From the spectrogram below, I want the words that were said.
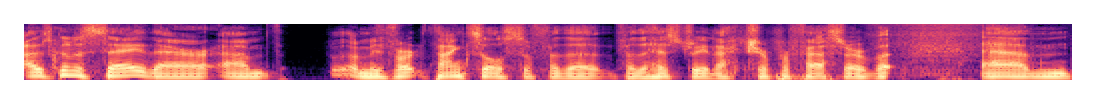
I was going to say there. Um, I mean, for, thanks also for the for the history lecture, professor. But um,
